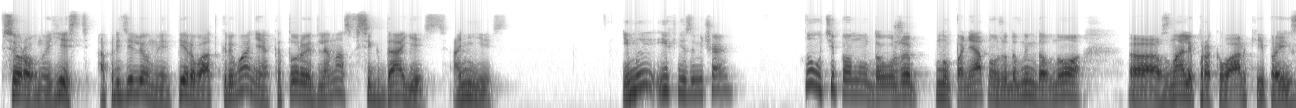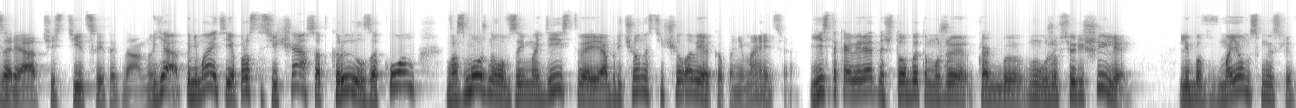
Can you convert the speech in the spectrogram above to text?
все равно есть определенные первооткрывания, которые для нас всегда есть, они есть. И мы их не замечаем. Ну, типа, ну, да уже, ну, понятно, уже давным-давно знали про кварки, про их заряд, частицы и так далее. Но я, понимаете, я просто сейчас открыл закон возможного взаимодействия и обреченности человека, понимаете? Есть такая вероятность, что об этом уже как бы, ну, уже все решили, либо в моем смысле,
